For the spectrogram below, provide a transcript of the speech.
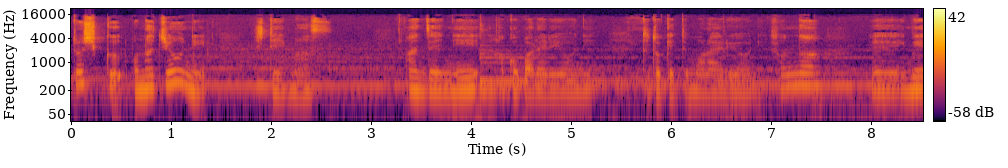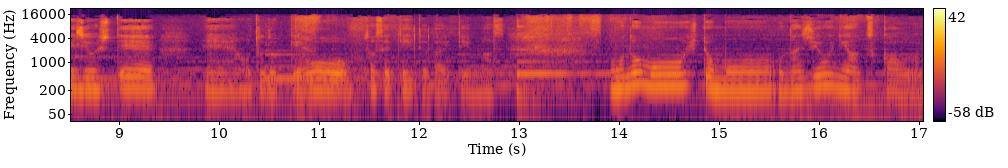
等しく同じようにしています。安全に運ばれるように届けてもらえるように。そんな、えー、イメージをして、えー、お届けをさせていただいています。物も人も同じように扱う。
